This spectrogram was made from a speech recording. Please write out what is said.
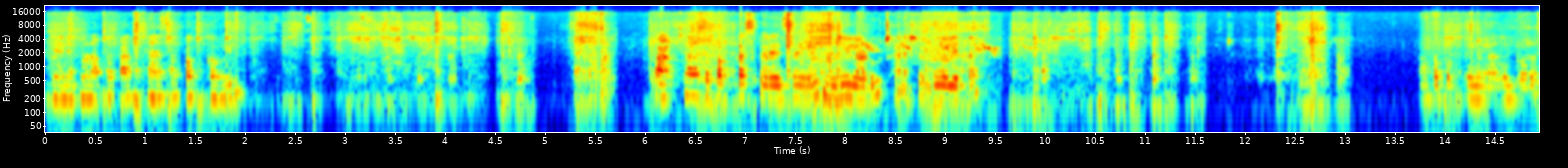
जेणेकरून आपला पाक छानसा पक्का होईल. पाक छान असा पक्काच करायचा आहे म्हणजे लाडू छान असे गोल येतात. आता बघते मी अजून परत.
